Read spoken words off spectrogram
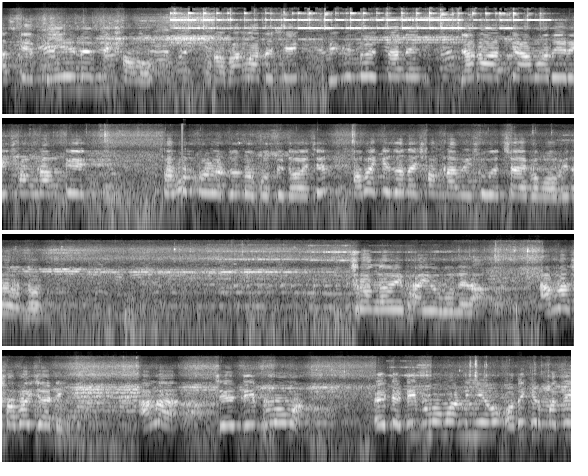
আজকে বিএনএসি সহ গোটা বাংলাদেশে বিভিন্ন স্থানে যারা আজকে আমাদের এই সংগ্রামকে সফল করার জন্য উপস্থিত হয়েছেন, সবাইকে জানাই সংগ্রামী শুভেচ্ছা এবং অভিনন্দন। সংগ্রামী ভাই ও বোনেরা, আমরা সবাই জানি, আমরা যে ডিপ্লোমা এই যে ডিপ্লোমা নিয়েও অনেকের মাঝে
